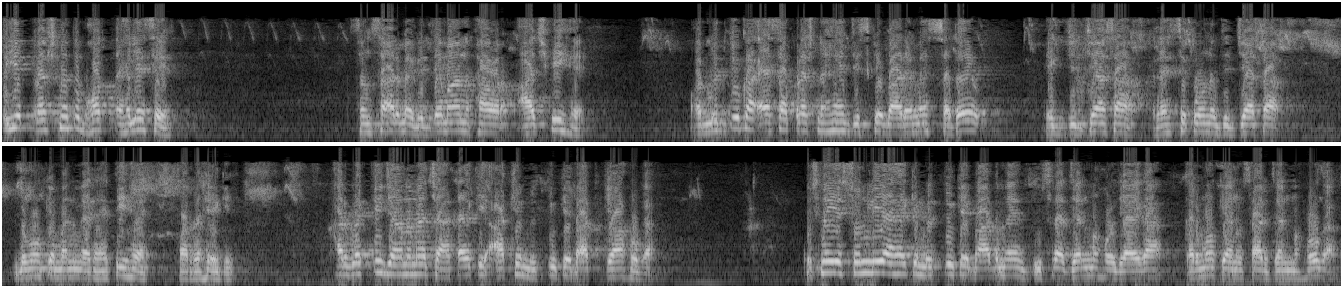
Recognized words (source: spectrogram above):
तो ये प्रश्न तो बहुत पहले से संसार में विद्यमान था और आज भी है। और मृत्यु का ऐसा प्रश्न है जिसके बारे में सदैव एक जिज्ञासा, रहस्यपूर्ण जिज्ञासा लोगों के मन में रहती है और रहेगी। हर व्यक्ति जानना चाहता है कि आखिर मृत्यु के बाद क्या होगा। उसने ये सुन लिया है कि मृत्यु के बाद में दूसरा जन्म हो जाएगा, कर्मों के अनुसार जन्म होगा।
